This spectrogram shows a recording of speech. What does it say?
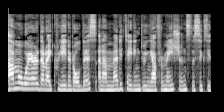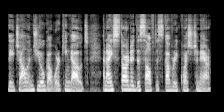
I'm aware that I created all this and I'm meditating, doing affirmations, the 60 day challenge, yoga, working out, and I started the self discovery questionnaire.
